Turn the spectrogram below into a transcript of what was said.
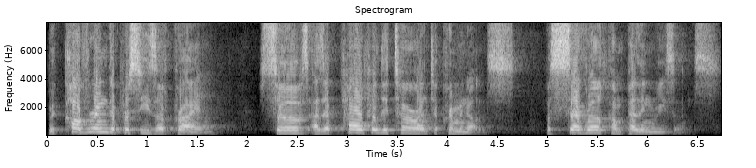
Recovering the proceeds of crime serves as a powerful deterrent to criminals for several compelling reasons.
